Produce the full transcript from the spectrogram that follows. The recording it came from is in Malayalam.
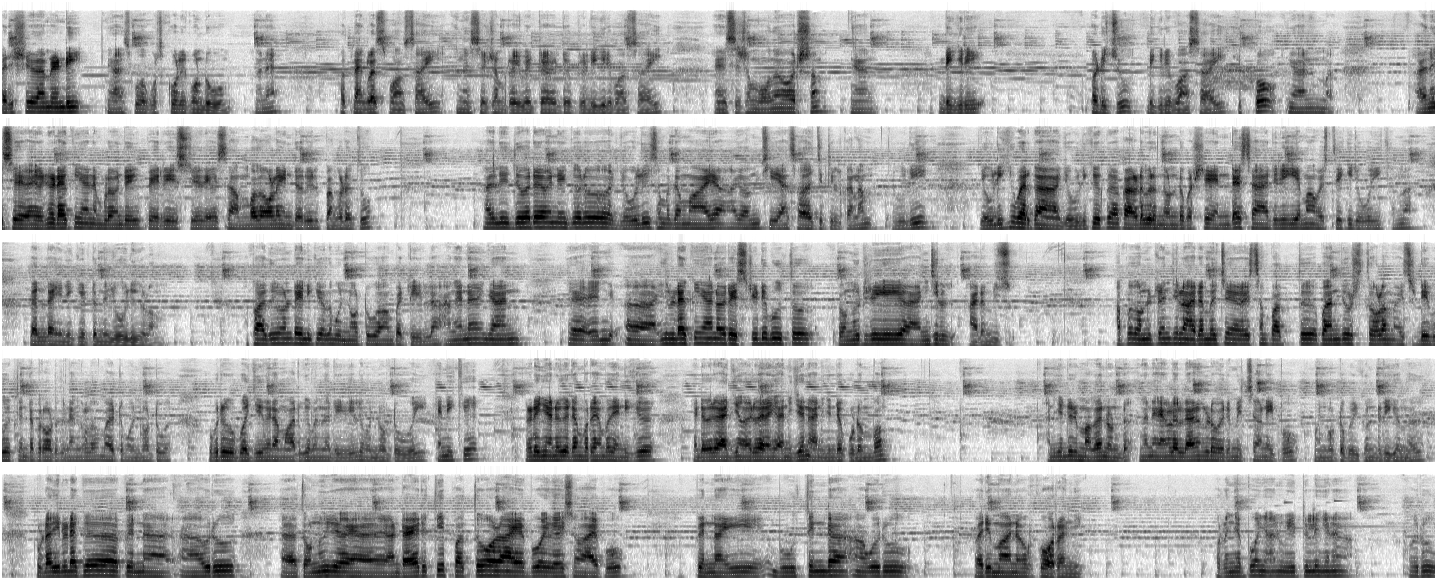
പരീക്ഷ എഴുതാൻ വേണ്ടി ഞാൻ സ്കൂ- സ്കൂളിൽ കൊണ്ടുപോകും. അങ്ങനെ പത്താം ക്ലാസ് പാസ്സായി. അതിനുശേഷം പ്രൈവറ്റ് ആയിട്ട് പ്രീ ഡിഗ്രി പാസ്സായി. അതിനുശേഷം മൂന്ന് വർഷം ഞാൻ ഡിഗ്രി പഠിച്ചു. ഡിഗ്രി പാസ്സായി. ഇപ്പോൾ ഞാൻ അതിന് അതിനിടയ്ക്ക് ഞാൻ എംപ്ലോയ്മെന്റ് പേര് രജിസ്റ്റർ ചെയ്ത് ഏകദേശം അമ്പതോളം ഇന്റർവ്യൂവിൽ പങ്കെടുത്തു. അതിൽ ഇതുവരെ എനിക്കൊരു ജോലി സംബന്ധമായ അതൊന്നും ചെയ്യാൻ സാധിച്ചിട്ടില്ല. കാരണം ജോലി ജോലിക്ക് വരുക ജോലിക്കൊക്കെ കട വരുന്നുണ്ട്. പക്ഷേ എന്റെ ശാരീരികമാവസ്ഥയ്ക്ക് ചോദിക്കുന്ന ഇതല്ല എനിക്ക് കിട്ടുന്ന ജോലികളാണ് അപ്പോൾ അതുകൊണ്ട് എനിക്കത് മുന്നോട്ട് പോകാൻ പറ്റിയില്ല. അങ്ങനെ ഞാൻ ഇതിനിടയ്ക്ക് ഞാൻ ഒരു എസ് ടി ഡി ബൂത്ത് തൊണ്ണൂറ്റി അഞ്ചിൽ ആരംഭിച്ചു. അപ്പോൾ തൊണ്ണൂറ്റഞ്ചിൽ ആരംഭിച്ച ഏകദേശം പത്ത് പതിനഞ്ച് വർഷത്തോളം എസ് ഡി ബൂത്തിന്റെ പ്രവർത്തനങ്ങളുമായിട്ട് മുന്നോട്ട് ഒരു ഉപജീവന മാർഗം എന്ന രീതിയിൽ മുന്നോട്ട് പോയി. എനിക്ക് ഇവിടെ ഞാനൊരു ഇടം പറയുമ്പോൾ എനിക്ക് എന്റെ ഒരു അനുജൻ ഒരു അനുജൻ അനുജന്റെ കുടുംബം അനുജന്റെ ഒരു മകനുണ്ട്. അങ്ങനെ ഞങ്ങളെല്ലാവരും കൂടെ ഒരുമിച്ചാണ് ഇപ്പോൾ മുന്നോട്ട് പോയിക്കൊണ്ടിരിക്കുന്നത്. കൂടാതെ ഇതിനിടയ്ക്ക് പിന്നെ ഒരു തൊണ്ണൂറ്റി തൊണ്ണൂറ് രണ്ടായിരത്തി പത്തോളായപ്പോൾ ഏകദേശം ആയപ്പോൾ പിന്നെ ഈ ബൂത്തിന്റെ ആ ഒരു വരുമാനമൊക്കെ കുറഞ്ഞ്. കുറഞ്ഞപ്പോൾ ഞാൻ വീട്ടിലിങ്ങനെ ഒരു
